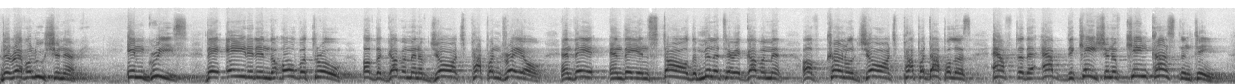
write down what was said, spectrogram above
the revolutionary. In Greece, they aided in the overthrow of the government of George Papandreou, and they, and they installed the military government of Colonel George Papadopoulos after the abdication of King Constantine.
